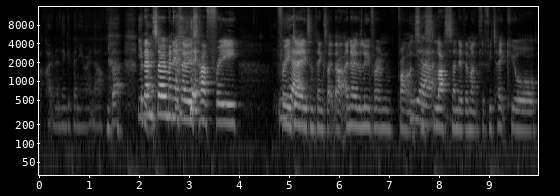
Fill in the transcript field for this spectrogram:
I can't even think of any right now. But, But then so many of those have free free Yeah. days and things like that. I know the Louvre in France Yeah. is last Sunday of the month. If you take your,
